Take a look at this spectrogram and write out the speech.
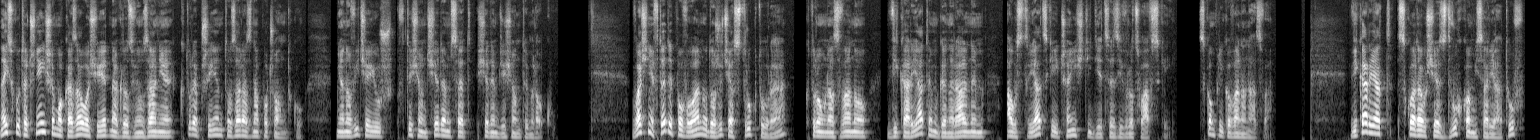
Najskuteczniejszym okazało się jednak rozwiązanie, które przyjęto zaraz na początku, mianowicie już w 1770 roku. Właśnie wtedy powołano do życia strukturę, którą nazwano Wikariatem Generalnym Austriackiej Części Diecezji Wrocławskiej. Skomplikowana nazwa. Wikariat składał się z dwóch komisariatów,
